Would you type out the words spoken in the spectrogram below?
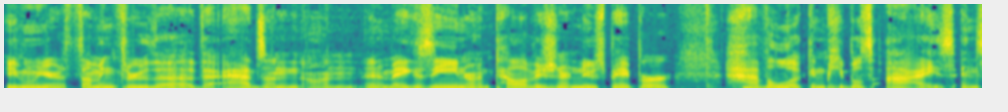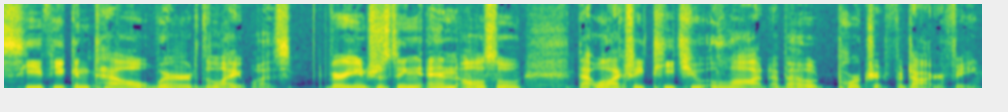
even when you're thumbing through the the ads on on in a magazine or on television or newspaper, have a look in people's eyes and see if you can tell where the light was. Very interesting, and also that will actually teach you a lot about portrait photography.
